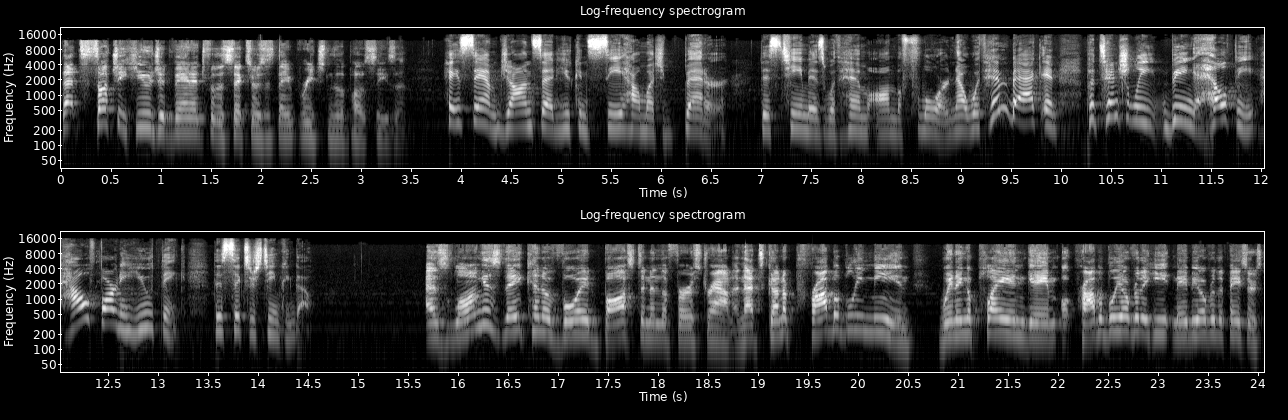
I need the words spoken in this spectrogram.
that's such a huge advantage for the Sixers as they reach into the postseason. Hey, Sam, John said you can see how much better this team is with him on the floor. Now, with him back and potentially being healthy, how far do you think this Sixers team can go? As long as they can avoid Boston in the first round, and that's going to probably mean winning a play in game, probably over the Heat, maybe over the Pacers.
